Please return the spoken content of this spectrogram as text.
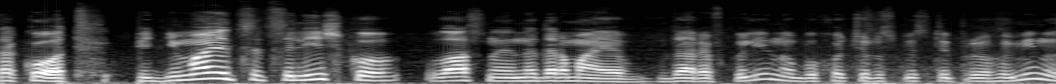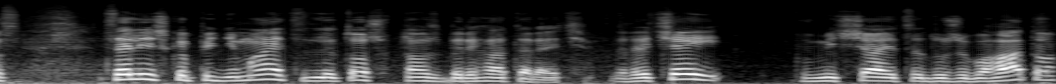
Так от, піднімається це ліжко, власне, не дарма я вдарив коліно, бо хочу розповісти про його мінус. Це ліжко піднімається для того, щоб там зберігати речі. Речей вміщається дуже багато.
